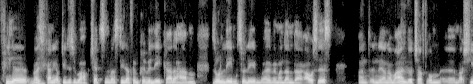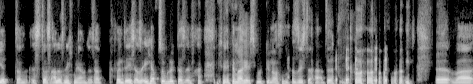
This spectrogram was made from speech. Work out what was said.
viele, weiß ich gar nicht, ob die das überhaupt schätzen, was die da für ein Privileg gerade haben, so ein Leben zu leben. Weil wenn man dann da raus ist, und in der normalen Wirtschaft rum äh, marschiert, dann ist das alles nicht mehr. Und deshalb finde ich, also ich habe zum Glück das immer, immer recht gut genossen, was ich da hatte. und äh, war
